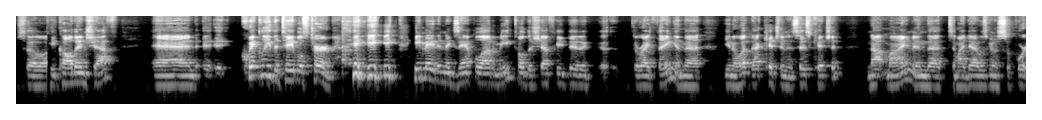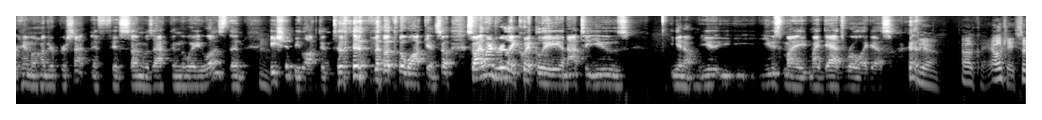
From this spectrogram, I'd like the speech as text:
So he called in chef and it, it, quickly the tables turned. he, made an example out of me, told the chef he did a, a, the right thing, and that you know what, that kitchen is his kitchen, not mine, and that my dad was going to support him 100%. If his son was acting the way he was, then mm. he should be locked into the, the, the walk-in. So, so I learned really quickly not to use, you know, you, you use my my dad's role, I guess. yeah. Okay. Okay. So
